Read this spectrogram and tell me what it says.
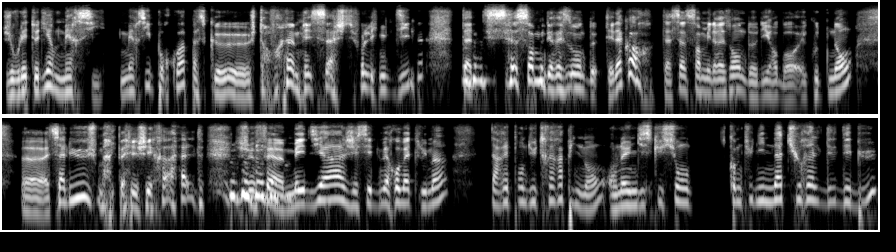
Je voulais te dire merci. Merci pourquoi? Parce que je t'envoie un message sur LinkedIn. Tu as 500 000 raisons de. Tu es d'accord? Tu as 500 000 raisons de dire bon, écoute, non. Euh, salut, je m'appelle Gérald. Je fais un média. J'essaie de me remettre l'humain. Tu as répondu très rapidement. On a une discussion comme tu dis, naturel dès le début,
